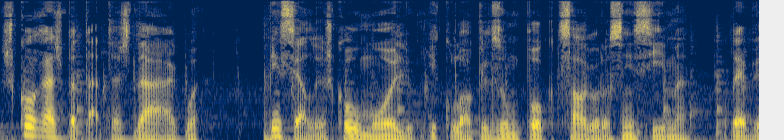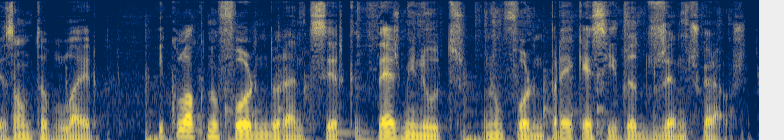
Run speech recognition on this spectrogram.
Escorra as batatas da água, pincele-as com o molho e coloque-lhes um pouco de sal grosso em cima, leve-as a um tabuleiro e coloque no forno durante cerca de 10 minutos num forno pré-aquecido a 200 graus.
